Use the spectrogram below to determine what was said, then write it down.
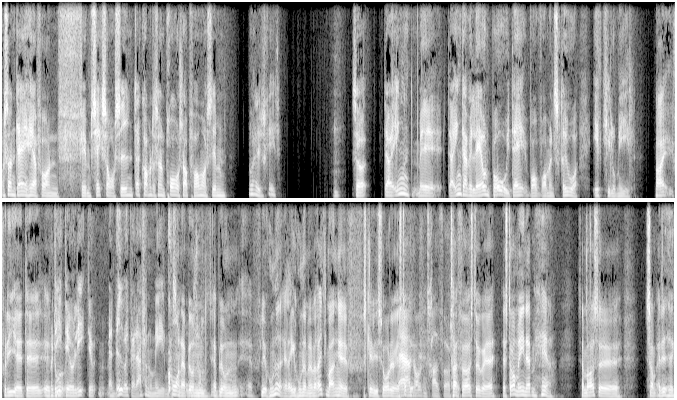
Og så en dag her for en 5-6 år siden, der kommer der sådan en pros op for mig og siger, nu er det jo sket. Mm. Så der er, ingen med, der er ingen, der vil lave en bog i dag, hvor, hvor man skriver et kilo mel. Nej, fordi at... Øh, fordi du, det er jo lige, det, man ved jo ikke, hvad det er for mel. Korn er blevet, er blevet flere hundrede, eller ikke hundrede, men rigtig mange øh, forskellige sorte. Jeg der står, nok en 30-40 stykker. stykker, ja. Jeg står med en af dem her, som også... Øh, som er det her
